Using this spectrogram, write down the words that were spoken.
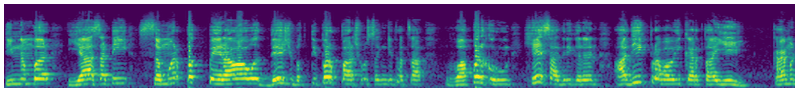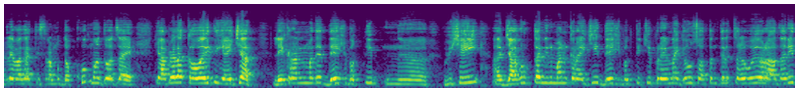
तीन नंबर यासाठी समर्पक पेरावा व देशभक्तीपर पार्श्वसंगीताचा वापर करून हे सादरीकरण अधिक प्रभावी करता येईल. काय म्हटले बघा तिसरा मुद्दा खूप महत्त्वाचा आहे की आपल्याला कवायती घ्यायच्यात. लेकरांमध्ये देशभक्ती विषयी जागरूकता निर्माण करायची देशभक्तीची प्रेरणा घेऊन स्वातंत्र्य चळवळीवर आधारित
